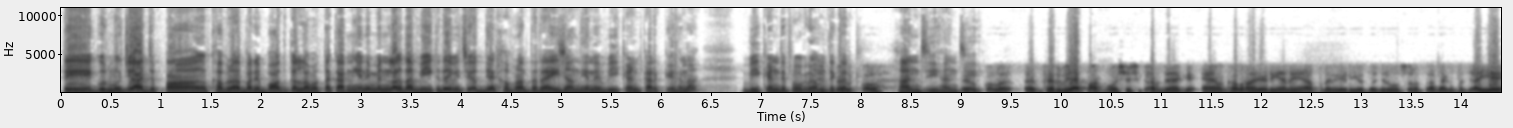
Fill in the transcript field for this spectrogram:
ਤੇ ਗੁਰਮੁਖ ਜੀ ਅੱਜ ਆਪਾਂ ਖਬਰਾਂ ਬਾਰੇ ਬਹੁਤ ਗੱਲਾਂ ਬਾਤਾਂ ਕਰਨੀਆਂ ਨੇ। ਮੈਨੂੰ ਲੱਗਦਾ ਵੀਕ ਦੇ ਵਿੱਚ ਅੱਧੀਆਂ ਖਬਰਾਂ ਤਾਂ ਰਹਿ ਹੀ ਜਾਂਦੀਆਂ ਨੇ ਵੀਕਐਂਡ ਕਰਕੇ ਹਨਾ? ਵੀਕਐਂਡ ਦੇ ਪ੍ਰੋਗਰਾਮ ਦੇ ਕਰਕੇ। ਬਿਲਕੁਲ। ਹਾਂਜੀ ਹਾਂਜੀ। ਬਿਲਕੁਲ ਫਿਰ ਵੀ ਆਪਾਂ ਕੋਸ਼ਿਸ਼ ਕਰਦੇ ਹਾਂ ਕਿ ਐਵੇਂ ਖਬਰਾਂ ਜਿਹੜੀਆਂ ਨੇ ਆਪਣੇ ਰੇਡੀਓ ਤੋਂ ਜਰੂਰ ਸਰੋਤਿਆਂ ਤੱਕ ਪਹੁੰਚਾਈਏ।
